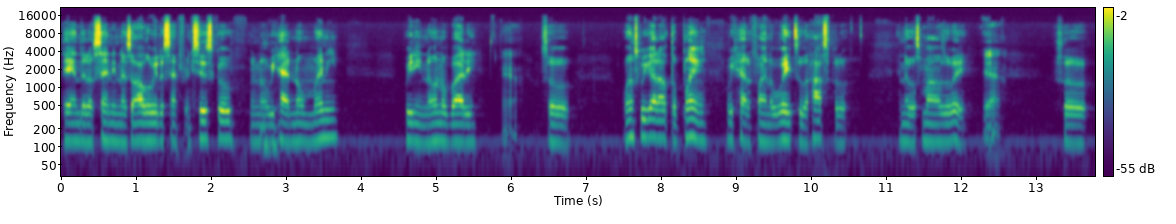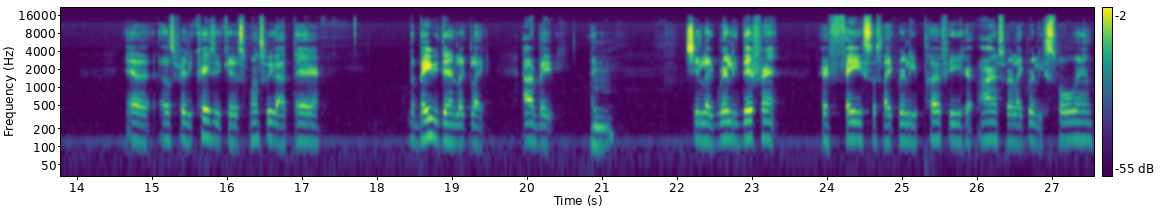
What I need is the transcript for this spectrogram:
they ended up sending us all the way to San Francisco. You know, we Mhm. had no money, we didn't know nobody. Yeah. So, once we got out the plane, we had to find a way to the hospital, and it was miles away. Yeah. So, yeah, it was pretty crazy because once we got there, the baby didn't look like our baby. Like, Mm. She looked really different. Her face was like really puffy. Her arms were like really swollen.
